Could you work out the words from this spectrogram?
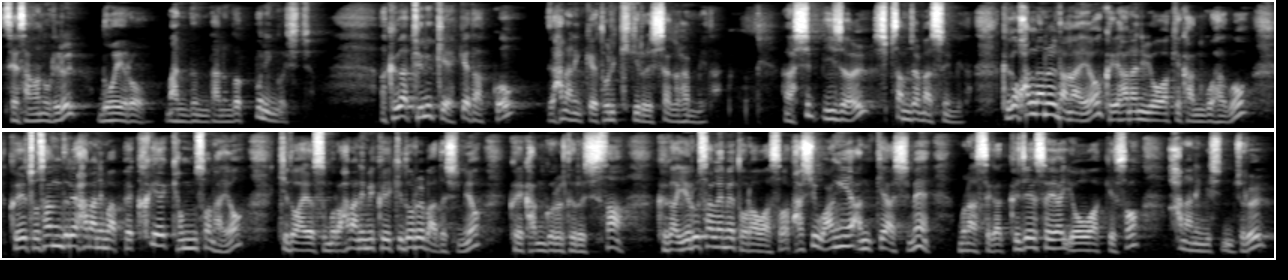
세상은 우리를 노예로 만든다는 것 뿐인 것이죠. 아, 그가 뒤늦게 깨닫고 하나님께 돌이키기를 시작을 합니다. 12절, 아, 13절 말씀입니다. 그가 환란을 당하여 그의 하나님 여호와께 간구하고 그의 조상들의 하나님 앞에 크게 겸손하여 기도하였으므로 하나님이 그의 기도를 받으시며 그의 간구를 들으시사 그가 예루살렘에 돌아와서 다시 왕위에 앉게 하심에 문하세가 그제서야 여호와께서 하나님이신 줄을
